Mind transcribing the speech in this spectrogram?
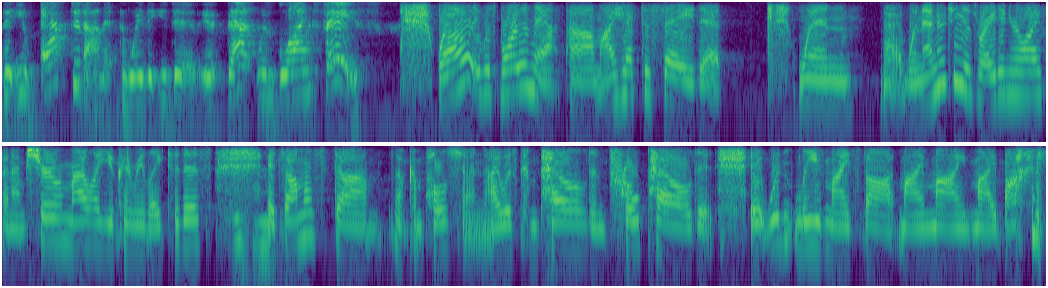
that you acted on it the way that you did. It, that was blind faith. Well, it was more than that. Um, I have to say that when when energy is right in your life, and I'm sure Marla, you can relate to this. Mm-hmm. It's almost um, a compulsion. I was compelled and propelled. It it wouldn't leave my thought, my mind, my body,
